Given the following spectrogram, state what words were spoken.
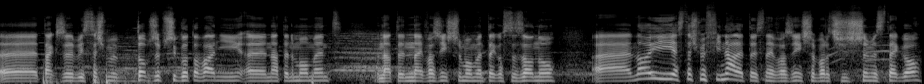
E, także jesteśmy dobrze przygotowani e, na ten moment, na ten najważniejszy moment tego sezonu. E, no i jesteśmy w finale, to jest najważniejsze, bardzo się cieszymy z tego,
